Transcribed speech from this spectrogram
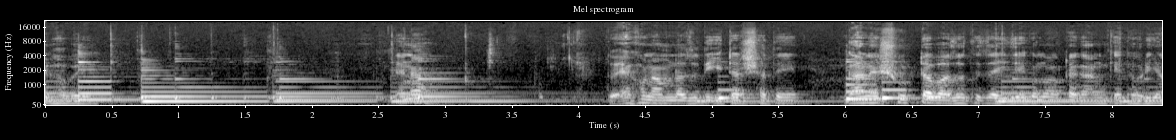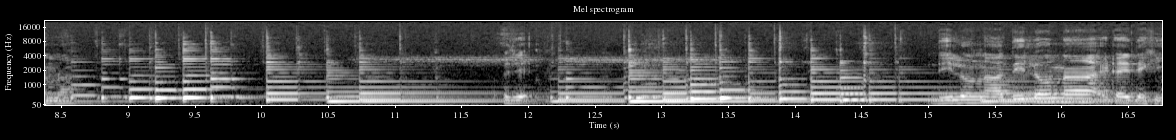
এভাবে। তাই না? তো এখন আমরা যদি এটার সাথে গানের সুরটা বাজাতে যাই, যে কোনো একটা গানকে ধরি আমরা। ওই যে, দিল না দিল না, এটাই দেখি।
